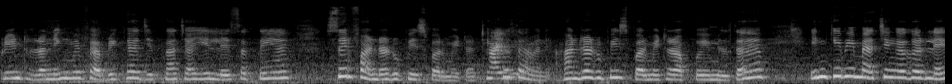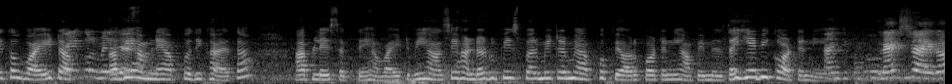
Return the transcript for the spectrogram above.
प्रिंट रनिंग में फैब्रिक है जितना चाहिए ले सकते हैं। सिर्फ़ हंड्रेड रुपीज़ पर मीटर ठीक है हाँ मैंने? हंड्रेड रुपीज़ पर मीटर आपको ये मिलता है। इनकी भी मैचिंग अगर लें तो व्हाइट आप अभी हमने आपको दिखाया था। आप ले सकते हैं व्हाइट भी। यहाँ से हंड्रेड रुपीज़ पर मीटर में आपको प्योर कॉटन यहाँ पे मिलता है। ये भी कॉटन ही है। नेक्स्ट हाँ आएगा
